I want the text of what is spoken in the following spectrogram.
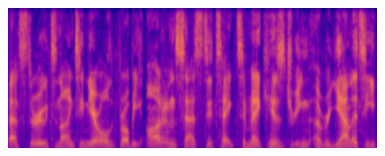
That's the route 19 year old Robbie Arends has to take to make his dream a reality.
